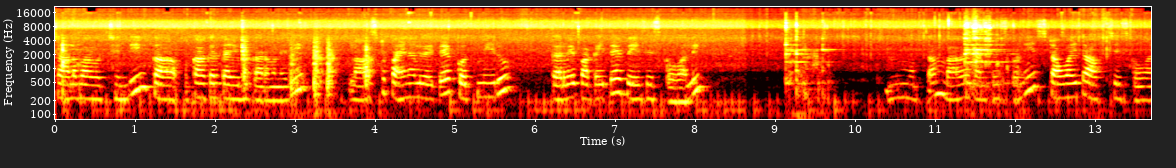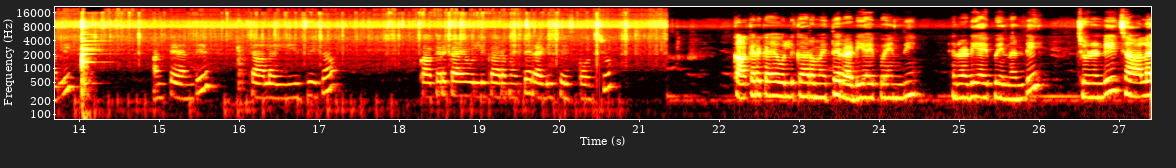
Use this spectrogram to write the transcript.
చాలా బాగా వచ్చింది. కా కాకరకాయ ఉల్లికారం అనేది. లాస్ట్ ఫైనల్గా అయితే కొత్తిమీర కరివేపాకు అయితే వేసేసుకోవాలి. మొత్తం బాగా కలిపేసుకొని స్టవ్ అయితే ఆఫ్ చేసుకోవాలి. అంతే అండి చాలా ఈజీగా కాకరకాయ ఉల్లికారం అయితే రెడీ చేసుకోవచ్చు. కాకరకాయ ఉల్లికారం అయితే రెడీ అయిపోయింది రెడీ అయిపోయిందండి. చూడండి చాలా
